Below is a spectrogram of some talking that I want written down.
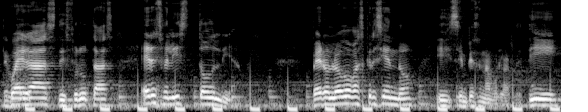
te vale. Juegas, disfrutas, eres feliz todo el día. Pero luego vas creciendo y se empiezan a burlar de ti,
